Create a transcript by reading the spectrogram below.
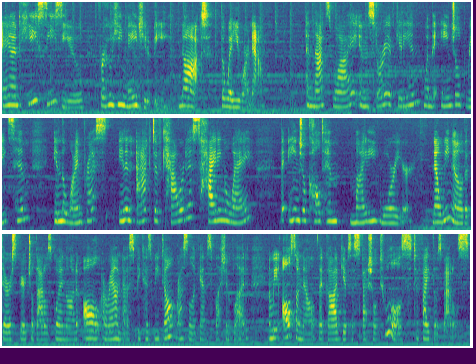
and he sees you for who he made you to be, not the way you are now. And that's why in the story of Gideon, when the angel greets him in the winepress, in an act of cowardice, hiding away, the angel called him mighty warrior. Now we know that there are spiritual battles going on all around us because we don't wrestle against flesh and blood, and we also know that God gives us special tools to fight those battles.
